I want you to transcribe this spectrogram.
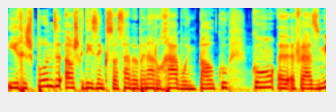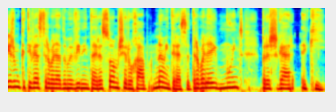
e responde aos que dizem que só sabe abanar o rabo em palco com a, a frase: mesmo que tivesse trabalhado uma vida inteira só a mexer o rabo, não interessa, trabalhei muito para chegar aqui.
